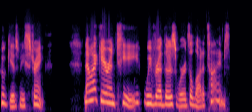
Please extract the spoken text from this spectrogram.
who gives me strength. Now, I guarantee we've read those words a lot of times,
